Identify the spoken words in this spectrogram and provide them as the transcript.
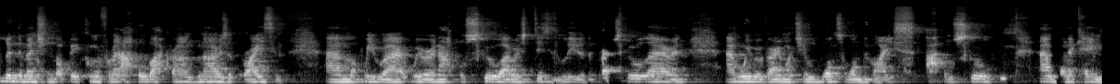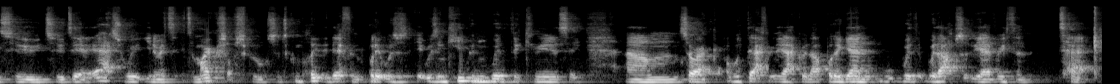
Linda mentioned about being coming from an Apple background. When I was at Brighton, um, we were we were an Apple school. I was digital leader of the prep school there, and and we were very much a one-to-one device Apple school. And when it came to to DAS, we you know it's, it's a Microsoft school, so it's completely different. But it was it was in keeping with the community. Um, so I, I would definitely echo that. But again, with with absolutely everything tech,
